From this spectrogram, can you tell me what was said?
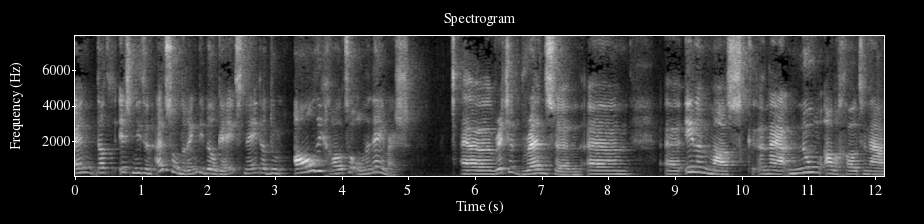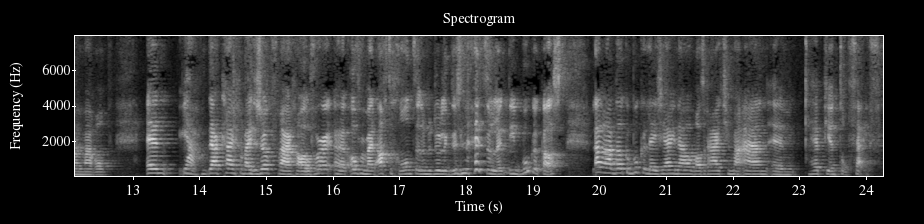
En dat is niet een uitzondering, die Bill Gates. Nee, dat doen al die grote ondernemers. Uh, Richard Branson, uh, uh, Elon Musk, uh, nou ja, noem alle grote namen maar op. En ja, daar krijgen wij dus ook vragen over, over mijn achtergrond. En dan bedoel ik dus letterlijk die boekenkast. Laura, welke boeken lees jij nou? Wat raad je me aan? En heb je een top 5?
